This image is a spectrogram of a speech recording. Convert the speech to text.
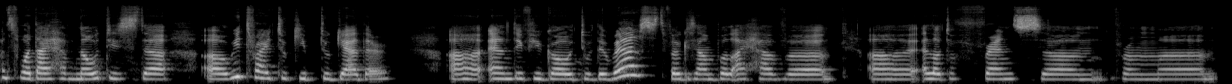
that's what I have noticed. Uh, uh we try to keep together. Uh, and if you go to the west, for example, I have uh, uh, a lot of friends um, from um,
